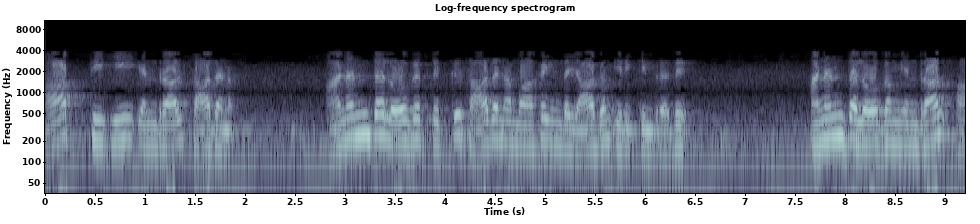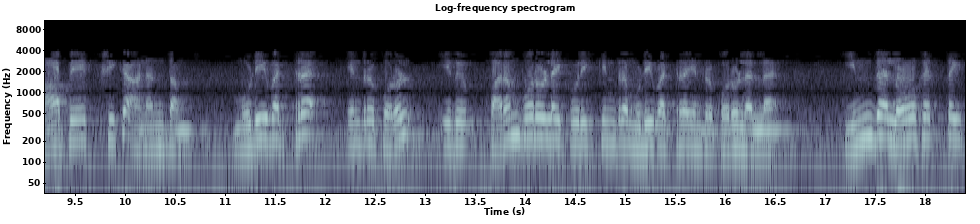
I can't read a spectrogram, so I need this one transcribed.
ஆப்திகி என்றால் சாதனம். அனந்த லோகத்துக்கு சாதனமாக இந்த யாகம் இருக்கின்றது. அனந்த லோகம் என்றால் ஆபேட்சிக அனந்தம். முடிவற்ற என்று பொருள் இது பரம்பொருளை குறிக்கின்ற முடிவற்ற என்று பொருள் அல்ல. இந்த லோகத்தை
